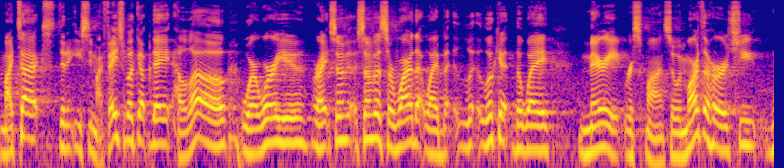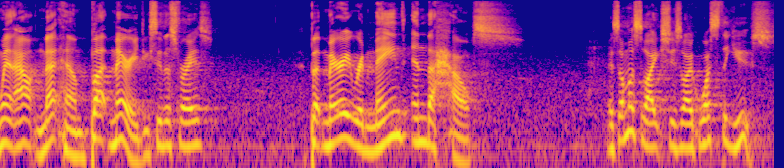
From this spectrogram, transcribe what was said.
my text? Didn't you see my Facebook update? Hello, where were you? Right? Some, some of us are wired that way, but look at the way Mary responds. So when Martha heard, she went out and met him, but Mary, do you see this phrase? But Mary remained in the house it's almost like she's like, what's the use?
